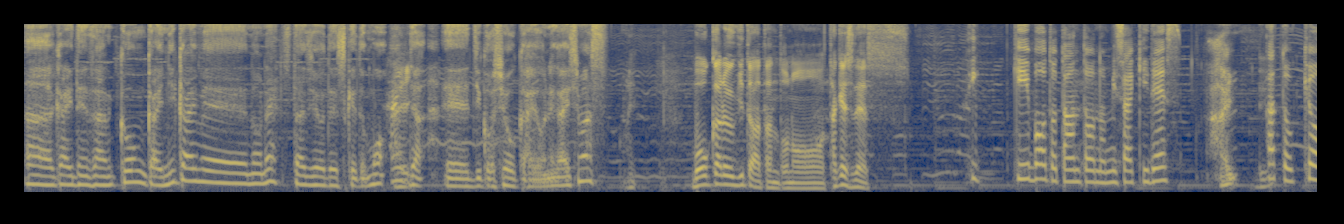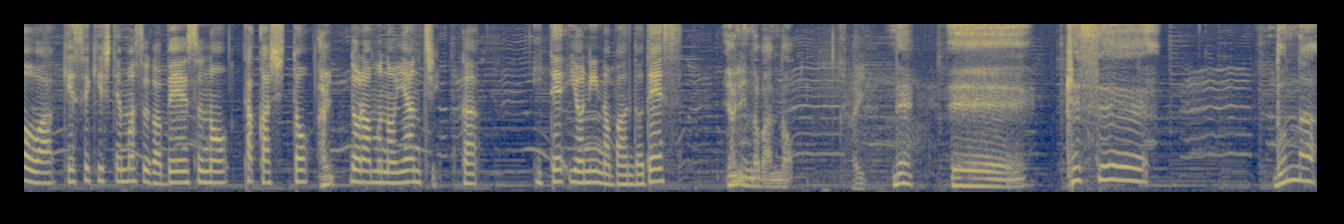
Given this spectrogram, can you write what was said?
ああー回転さん今回2回目のねスタジオですけども、はい。じゃあ、えー自己紹介お願いします。たボーカルギター担当のたけしです。はいキーボード担当の美咲です。はい。であと今日は欠席してますがベースのたかしとはい。ドラムのヤンチがいて4人のバンドです。4人のバンド。はい。ねえー結成どんな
